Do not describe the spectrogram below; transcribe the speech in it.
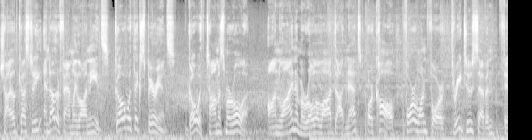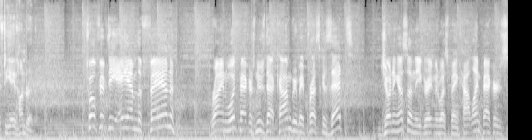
child custody, and other family law needs. Go with experience. Go with Thomas Marola. Online at marolalaw.net or call 414 327 5800. 1250 AM The Fan. Ryan Wood, PackersNews.com, Green Bay Press Gazette. Joining us on the Great Midwest Bank Hotline. Packers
